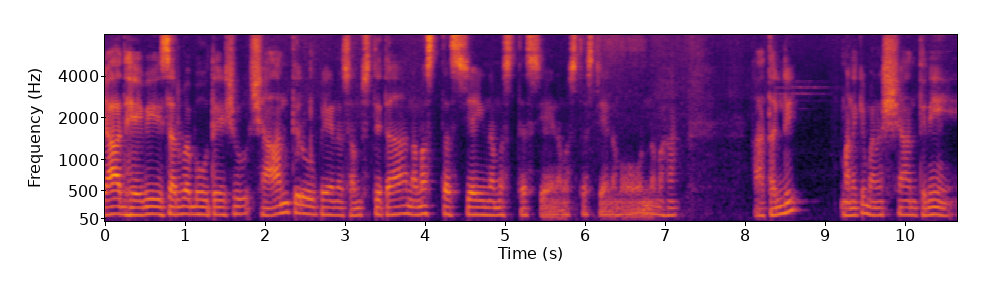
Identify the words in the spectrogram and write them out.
యా దేవి సర్వభూతేషు శాంతి రూపేణ సంస్థిత నమస్తస్యై నమస్తస్యై నమస్తస్యై నమో నమ. ఆ తల్లి మనకి మనశ్శాంతిని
